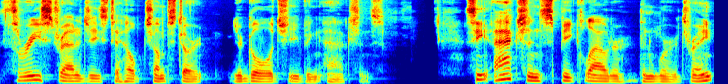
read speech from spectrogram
three strategies to help jumpstart your goal achieving actions. See, actions speak louder than words, right?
